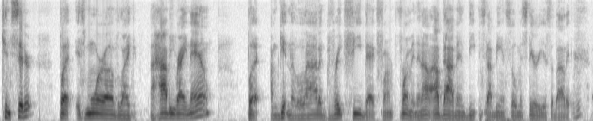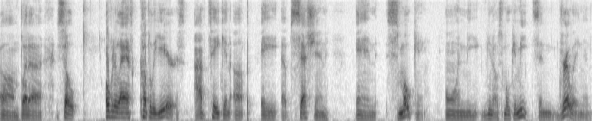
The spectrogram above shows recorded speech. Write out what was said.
considered, but it's more of like a hobby right now. But I'm getting a lot of great feedback from from it, and I'll, I'll dive in deep and stop being so mysterious about it. Mm-hmm. Um, but uh, so over the last couple of years, I've taken up a obsession in smoking on the you know smoking meats and grilling and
